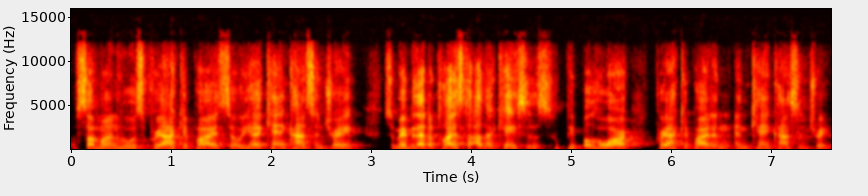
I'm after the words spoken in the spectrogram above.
of someone who is preoccupied, so he can't concentrate. So maybe that applies to other cases, people who are preoccupied and, and can't concentrate.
